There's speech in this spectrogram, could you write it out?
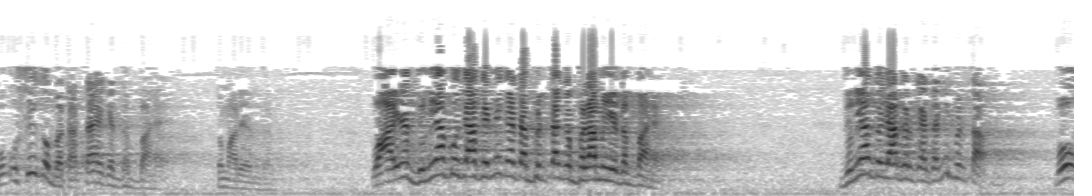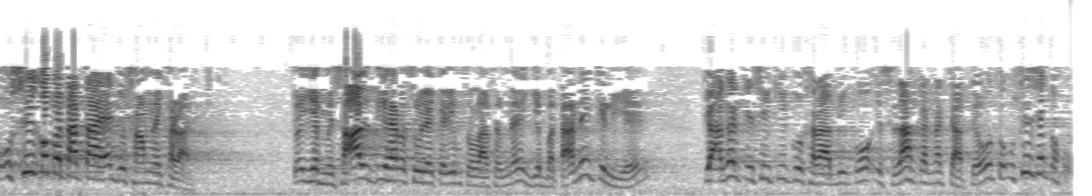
وہ اسی کو بتاتا ہے کہ دھبا ہے۔ تمہارے اندر۔ وہ آئینہ دنیا کو جا کے نہیں کہتا پھرتا کہ بھلا میں یہ دبا ہے۔ دنیا کو جا کر کہتا نہیں پھرتا۔ وہ اسی کو بتاتا ہے جو سامنے کھڑا ہے۔ تو یہ مثال دی ہے رسول کریم صلی اللہ علیہ وسلم نے یہ بتانے کے لیے کہ اگر کسی کی کوئی خرابی کو اصلاح کرنا چاہتے ہو تو اسی سے کہو۔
